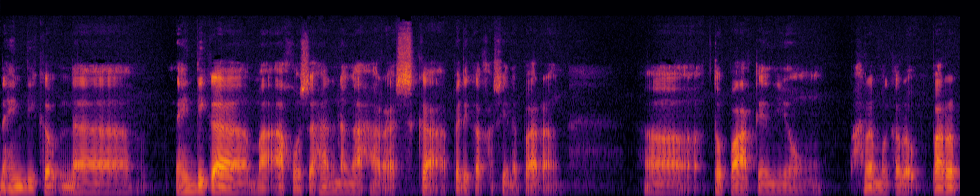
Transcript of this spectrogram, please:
na hindi ka na na hindi ka maakusahan na nangaharas ka. Pwede ka kasi na parang uh, tupakin yung para magkaroon, para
